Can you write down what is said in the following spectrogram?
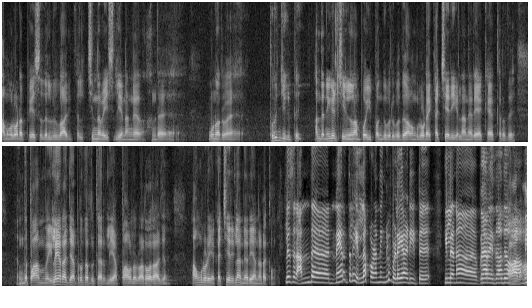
அவங்களோட பேசுதல் விவாதித்தல் சின்ன வயசுலேயே நாங்கள் அந்த உணர்வை புரிஞ்சுக்கிட்டு அந்த நிகழ்ச்சியிலலாம் போய் பங்கு பெறுவது அவங்களோட கச்சேரிகள்லாம் நிறையா கேட்குறது இந்த பா இளையராஜா பிரதர் இருக்கார் இல்லையா பாவலர் வரதராஜன் அவங்களுடைய கச்சேரிலாம் நிறையா நடக்கும். இல்லை சார் அந்த நேரத்தில் எல்லா குழந்தைங்களும் விளையாடிட்டு இல்லனா வேற ஏதாவது எப்படி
